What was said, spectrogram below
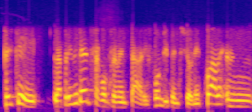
Perché la previdenza complementare, i fondi pensione, quale- mh,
